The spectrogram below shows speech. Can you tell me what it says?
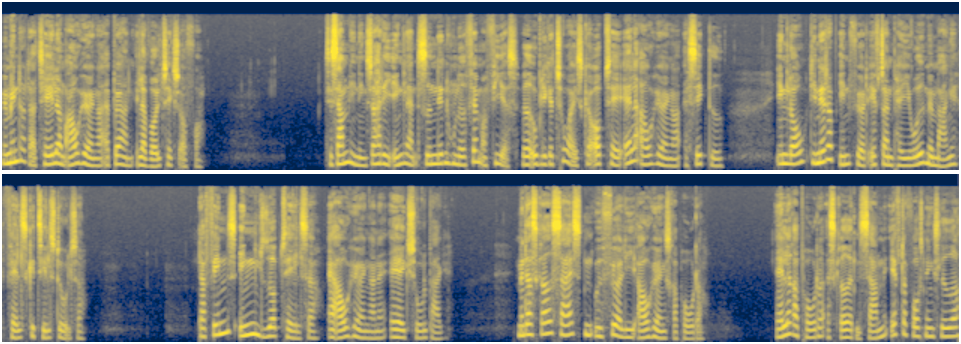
medmindre der er tale om afhøringer af børn eller voldtægtsoffre. Til sammenligning så har det i England siden 1985 været obligatorisk at optage alle afhøringer af sigtede. En lov, de netop indført efter en periode med mange falske tilståelser. Der findes ingen lydoptagelser af afhøringerne af Erik Solbakke. Men der er skrevet 16 udførlige afhøringsrapporter. Alle rapporter er skrevet af den samme efterforskningsleder,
